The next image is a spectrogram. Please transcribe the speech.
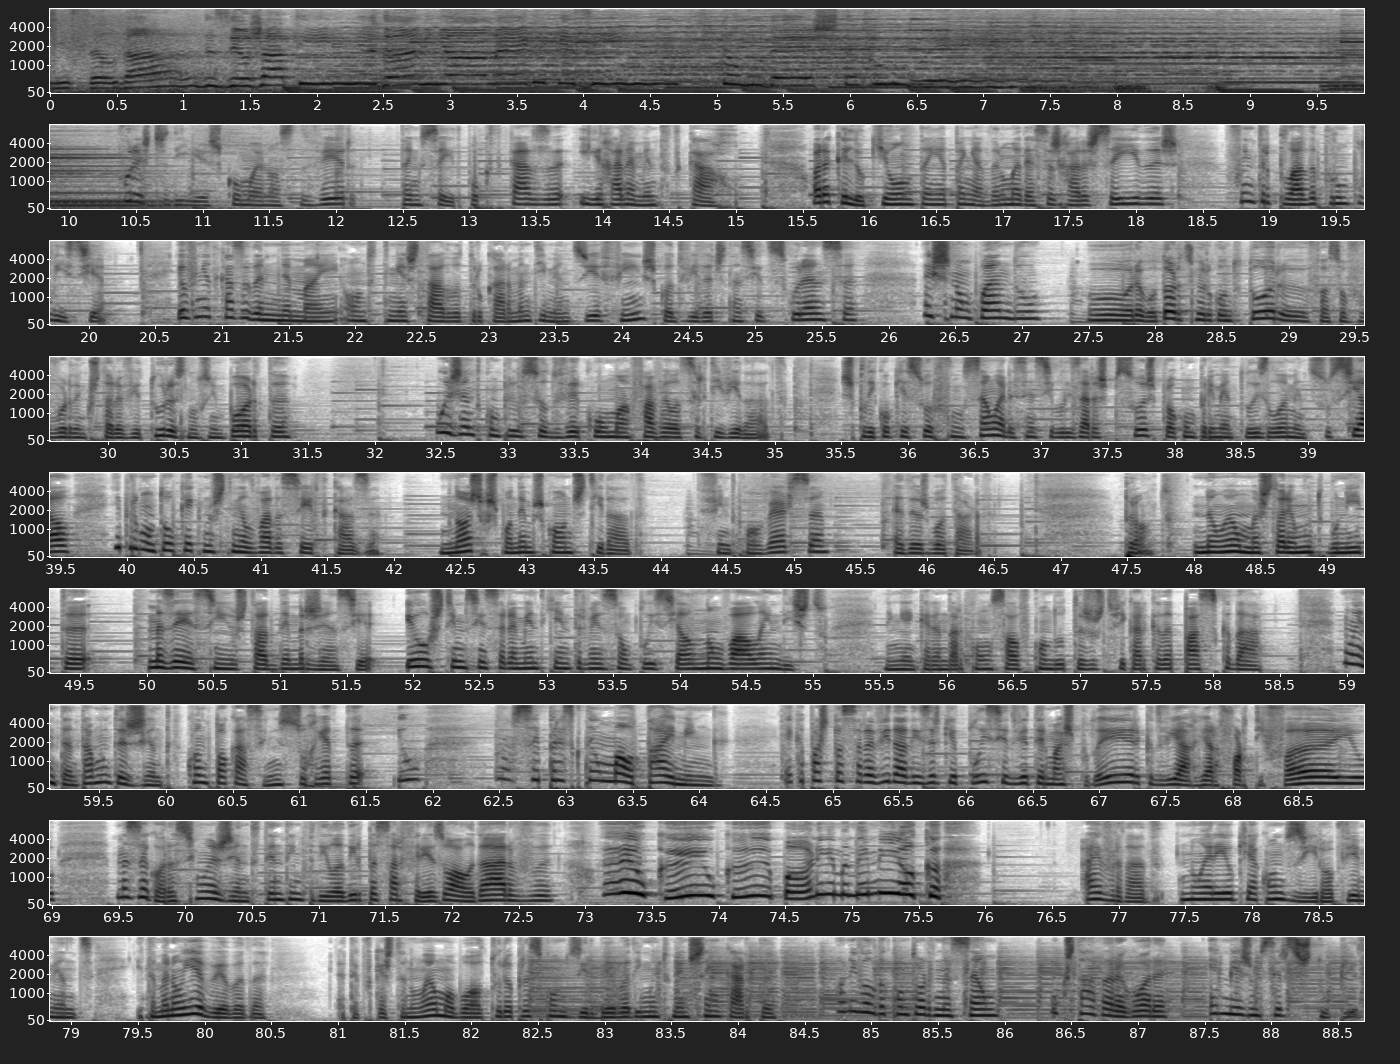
Que saudades eu já tinha da minha alegre casinha, tão modesta como eu. Por estes dias, como é nosso dever, tenho saído pouco de casa e raramente de carro. Ora, calhou que ontem, apanhada numa dessas raras saídas, fui interpelada por um polícia. Eu vinha de casa da minha mãe, onde tinha estado a trocar mantimentos e afins, com a devida distância de segurança, eis não quando. Ora, boa tarde, senhor condutor, faça o favor de encostar a viatura, se não se importa. O agente cumpriu o seu dever com uma afável assertividade. Explicou que a sua função era sensibilizar as pessoas para o cumprimento do isolamento social e perguntou o que é que nos tinha levado a sair de casa. Nós respondemos com honestidade. Fim de conversa. Adeus, boa tarde. Pronto, não é uma história muito bonita, mas é assim o estado de emergência. Eu estimo sinceramente que a intervenção policial não vá além disto. Ninguém quer andar com um salvo-conduto a justificar cada passo que dá. No entanto, há muita gente que, quando toca a ser insurreta, eu não sei, parece que tem um mau timing. É capaz de passar a vida a dizer que a polícia devia ter mais poder, que devia arriar forte e feio. Mas agora, se um agente tenta impedi-la de ir passar férias ao Algarve. É o quê? O quê? Pá, ninguém manda em milka. Ah, é verdade, não era eu que ia conduzir, obviamente, e também não ia bêbada. Até porque esta não é uma boa altura para se conduzir bêbada e muito menos sem carta. Ao nível da contornação, o que está a dar agora é mesmo ser-se estúpido.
